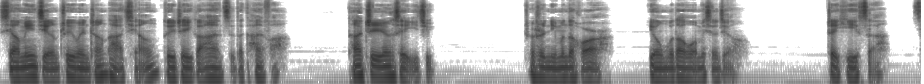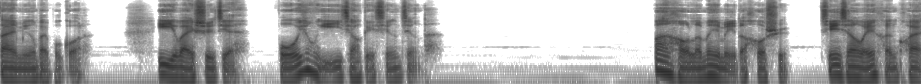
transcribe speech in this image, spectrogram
小民警追问张大强对这个案子的看法，他只扔下一句：“这是你们的活儿，用不到我们刑警。”这意思啊，再明白不过了。意外事件不用移交给刑警的。办好了妹妹的后事，秦小伟很快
